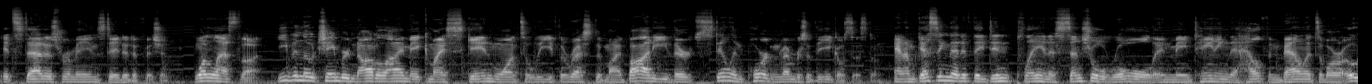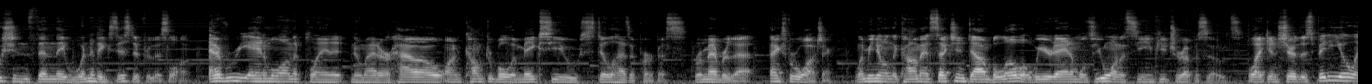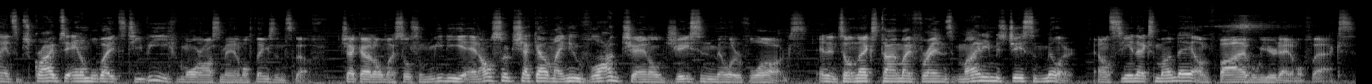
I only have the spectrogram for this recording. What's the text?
its status remains data deficient. One last thought. Even though chambered nautili make my skin want to leave the rest of my body, they're still important members of the ecosystem. And I'm guessing that if they didn't play an essential role in maintaining the health and balance of our oceans, then they wouldn't have existed for this long. Every animal on the planet, no matter how uncomfortable it makes you, still has a purpose. Remember that. Thanks for watching. Let me know in the comments section down below what weird animals you want to see in future episodes. Like and share this video and subscribe to Animal Bytes TV for more awesome animal things and stuff. Check out all my social media and also check out my new vlog channel, Jason Miller Vlogs. And until next time, my friends, my name is Jason Miller, and I'll see you next Monday on 5 Weird Animal Facts.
